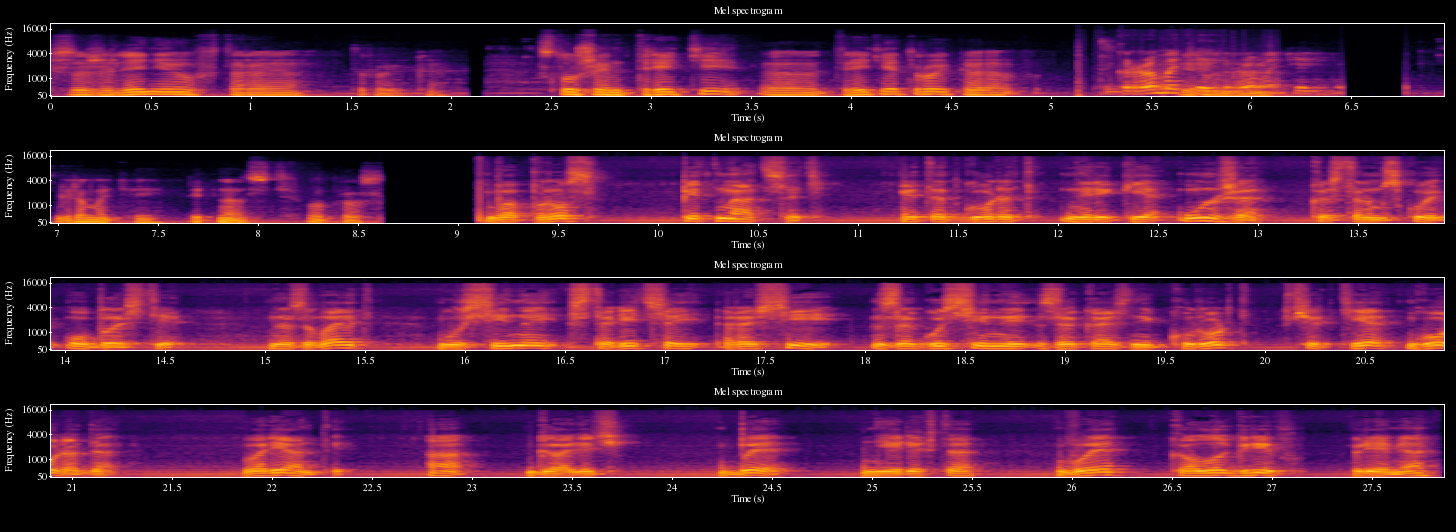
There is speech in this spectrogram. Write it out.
к сожалению, вторая тройка. Слушаем третий, э, третья тройка. Грамотей. Первый. Грамотей. Грамотей. 15. Вопрос. Вопрос 15. Этот город на реке Унжа Костромской области называют гусиной столицей России. За гусиный заказник курорт в черте города. Варианты. А. Галич. Б. Нерехта. В. Кологриф. Время.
